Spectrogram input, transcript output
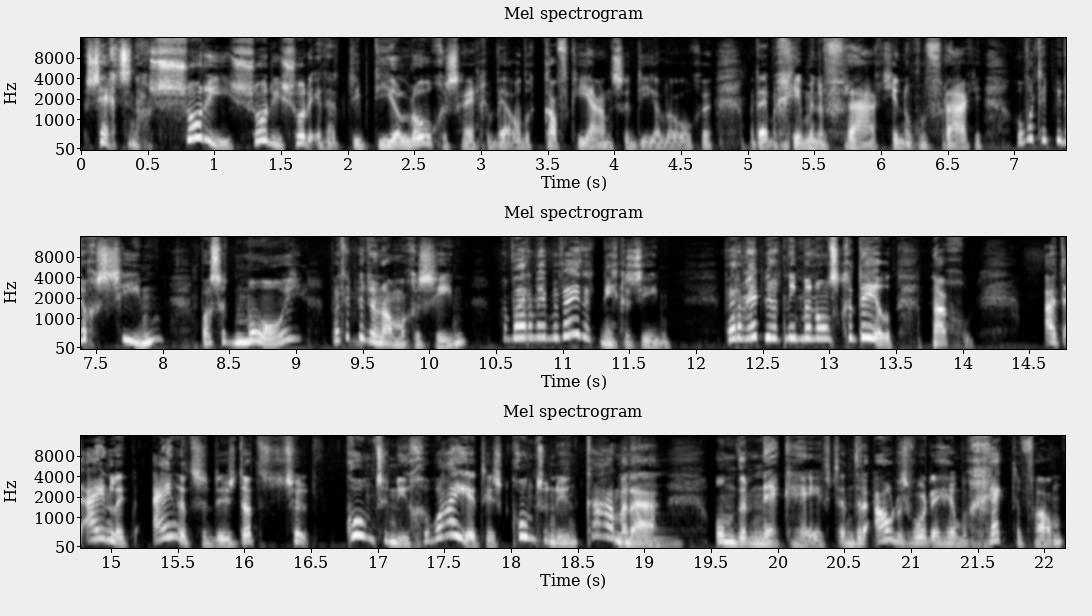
zegt ze, nou, sorry, sorry, sorry. En dat, die dialogen zijn geweldig, Kafkiaanse dialogen. Maar daar begin je met een vraagje, nog een vraagje. Oh, wat heb je dan gezien? Was het mooi? Wat heb je dan allemaal gezien? Maar waarom hebben wij dat niet gezien? Waarom heb je dat niet met ons gedeeld? Nou goed, uiteindelijk eindigt ze dus dat ze continu gewaaid is. Continu een camera om de nek heeft. En de ouders worden helemaal gek ervan.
